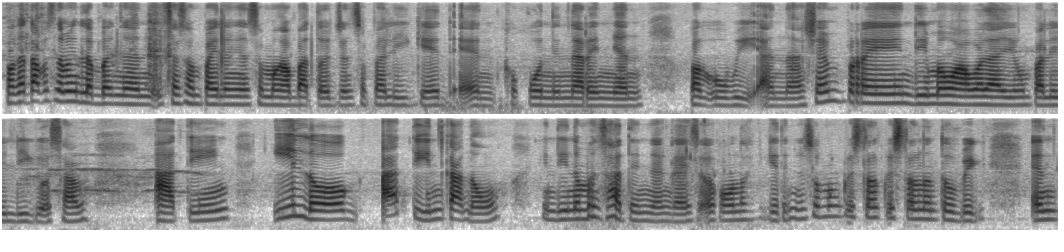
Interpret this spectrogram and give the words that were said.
pagkatapos namin laban yan, isasampay lang yan sa mga bato dyan sa paligid and kukunin na rin yan pag uwian na. Syempre, hindi mawawala yung paliligo sa ating ilog, atin, kano. Hindi naman sa atin yan, guys. O kung nakikita nyo, sobrang crystal-crystal ng tubig. And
